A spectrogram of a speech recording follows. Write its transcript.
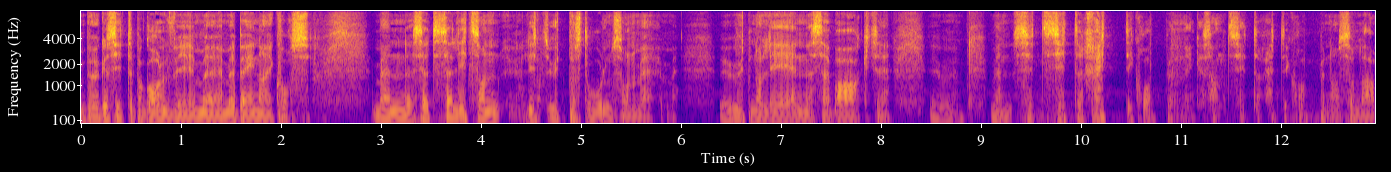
Bøge sitte på gulvet med, med beina i kors. Men sette seg litt, sånn, litt ut på stolen sånn med, uten å lene seg bak til. eh, Men sitte, sitte rett i kroppen, ikke sant? Sitte rett i kroppen, og så la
